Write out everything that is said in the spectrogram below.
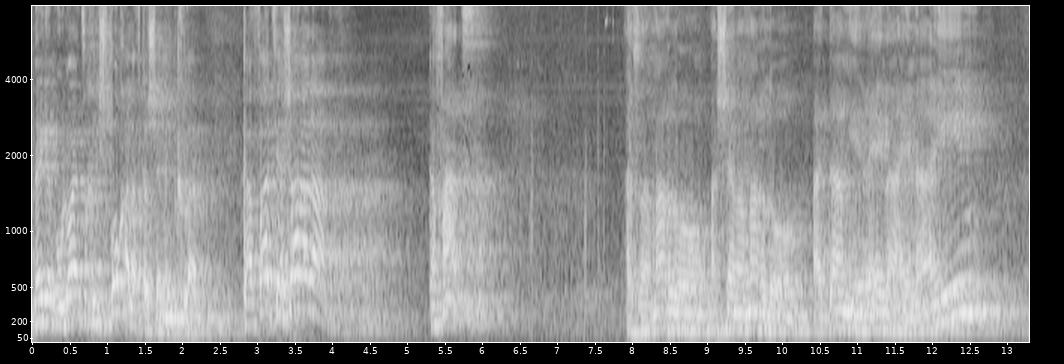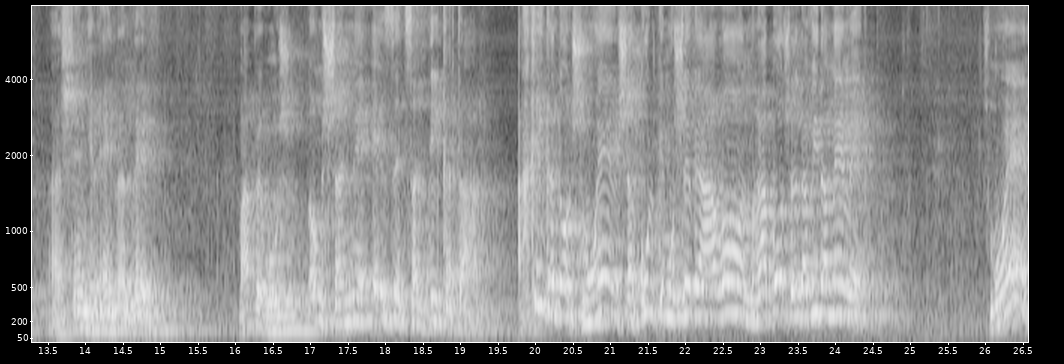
נגד, הוא לא היה צריך לשפוך עליו את השמן בכלל. קפץ ישר עליו. קפץ. אז אמר לו, השם אמר לו, אדם יראה לעיניים, השם יראה ללב. מה הפירוש? לא משנה איזה צדיק אתה. הכי גדול, שמואל, שקול כמשה ואהרון, רבו של דוד המלך. שמואל.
